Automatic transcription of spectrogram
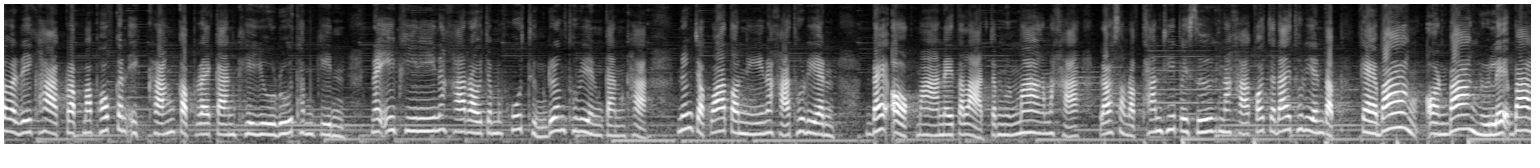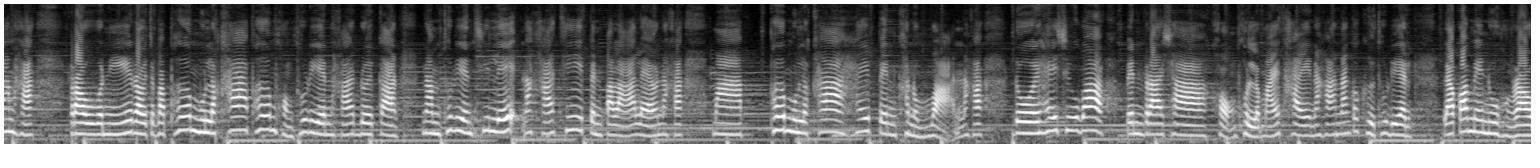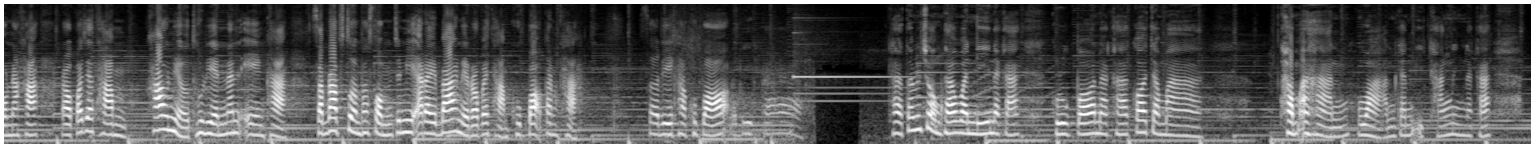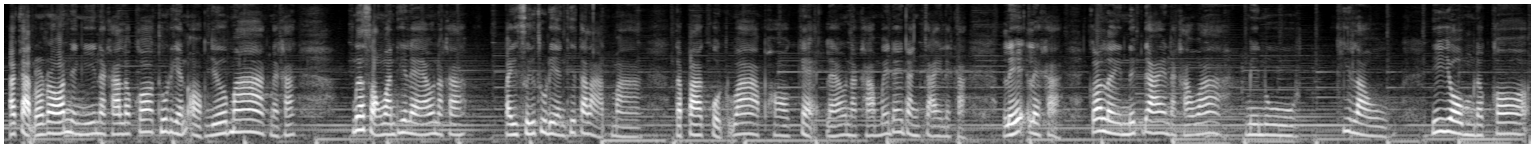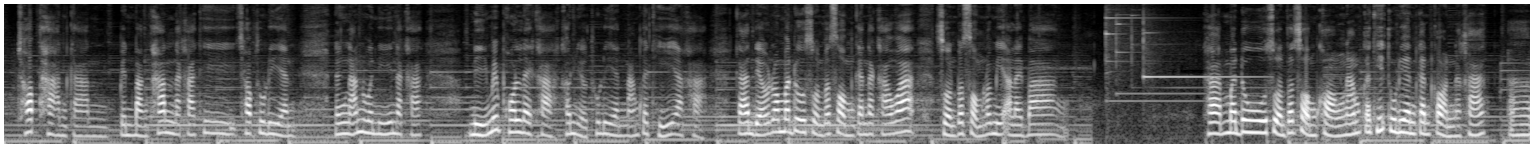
สวัสดีค่ะ กลับมาพบกันอีกครั้งกับรายการ KU รู้ทำกิน ใน EP นี้นะคะ เราจะมาพูดถึงเรื่องทุเรียนกันค่ะ เนื่องจากว่าตอนนี้นะคะ ทุเรียนได้ออกมาในตลาดจำนวนมากนะคะ แล้วสำหรับท่านที่ไปซื้อนะคะ ก็จะได้ทุเรียนแบบแก่บ้างอ่อนบ้างหรือเละบ้างนะคะ เราวันนี้เราจะมาเพิ่มมูลค่าเพิ่มของทุเรียนนะคะ โดยการนำทุเรียนที่เละนะคะที่เป็นปลาร้าแล้วนะคะ มา เพิ่มมูลค่าให้เป็นขนมหวานนะคะ โดยให้ชื่อว่าเป็นราชาของผลไม้ไทยนะคะ นั่นก็คือทุเรียนแล้วก็เมนูของเรานะคะ เราก็จะทำข้าวเหนียวทุเรียนนั่นเองค่ะสำหรับส่วนผสมจะมีอะไรบ้างเดี๋ยวเราไปถามครูเปาะกันค่ะ สวัสดีค่ะครูเปาะสวัสดีค่ะค่ะท่านผู้ชมคะวันนี้นะคะ ครูป้อนะคะก็จะมาทำอาหารหวานกันอีกครั้งหนึ่งนะคะ อากาศร้อนๆอย่างนี้นะคะ แล้วก็ทุเรียนออกเยอะมากนะคะ เมื่อ 2 วันที่แล้วนะคะ ไปซื้อทุเรียนที่ตลาดมา แต่ปรากฏว่าพอแกะแล้วนะคะไม่ได้ดังใจเลยค่ะ เละเลยค่ะ ก็เลยนึกได้นะคะว่าเมนูที่เรานิยมแล้วก็ชอบทานกันเป็นบางท่านนะคะที่ชอบทุเรียน ดังนั้นวันนี้นะคะหนีไม่พ้นเลยค่ะข้าวเหนียวทุเรียนน้ำกะทิอะค่ะ การเดี๋ยวเรามาดูส่วนผสมกันนะคะว่าส่วนผสมเรามีอะไรบ้าง ค่ะมาดูส่วนผสมของน้ำกะทิทุเรียนกันก่อนนะคะ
